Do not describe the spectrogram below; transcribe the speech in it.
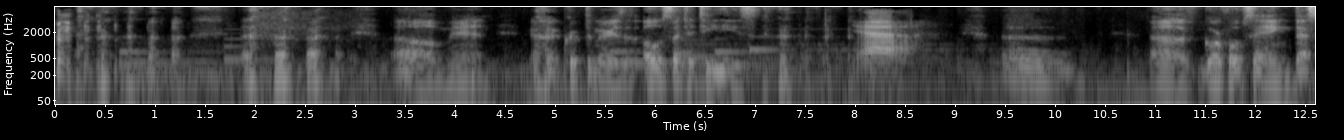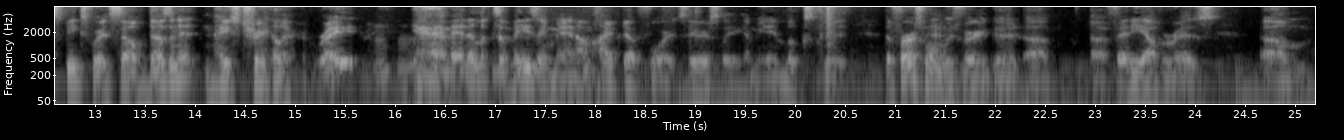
oh man, Cryptomaria says, "Oh, such a tease." Yeah. Uh, uh, Gorephobe saying that speaks for itself, doesn't it? Nice trailer, right? hmm Yeah, man, it looks amazing, man. I'm hyped up for it. Seriously, I mean, it looks good. The first one was very good. Uh, uh, Fede Alvarez, um,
